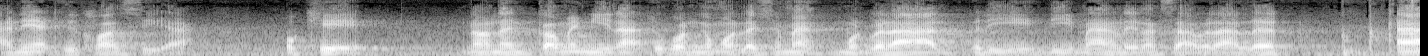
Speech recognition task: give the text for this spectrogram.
อันเนี้ยคือข้อเสีย โอเค นอกนั้นก็ไม่มีละ ทุกคนก็หมดแล้วใช่ไหมหมดเวลาพอดีดีมากเลยรักษาเวลาเลิศอะ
